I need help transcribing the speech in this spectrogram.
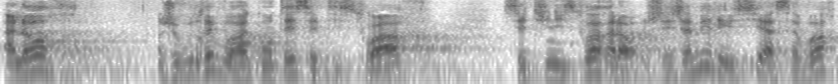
Alors, je voudrais vous raconter cette histoire. C'est une histoire, alors j'ai jamais réussi à savoir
